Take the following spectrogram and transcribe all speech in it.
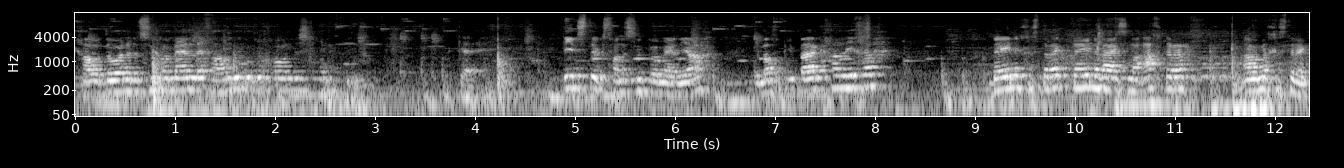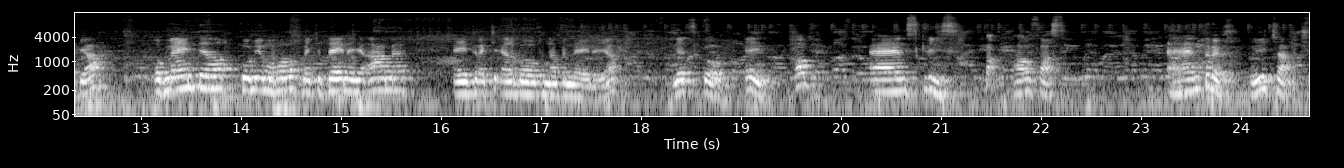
Gaan we door naar de Superman leggen, handdoek op de grond misschien. Oké. 10 stuks van de Superman, ja? Je mag op je buik gaan liggen. Benen gestrekt, tenen wijzen naar achteren. Armen gestrekt, ja? Op mijn tel kom je omhoog met je benen en je armen. En je trekt je ellebogen naar beneden, ja? Let's go. 1, op. En squeeze. Hou vast. En terug. Recharge.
